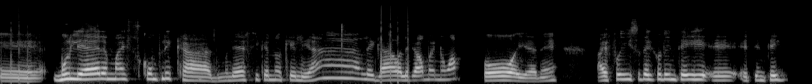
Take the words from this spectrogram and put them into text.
É, mulher é mais complicado. Mulher fica naquele, ah, legal, legal, mas não apoia, né? Aí foi isso daí que eu tentei, é, eu tentei,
